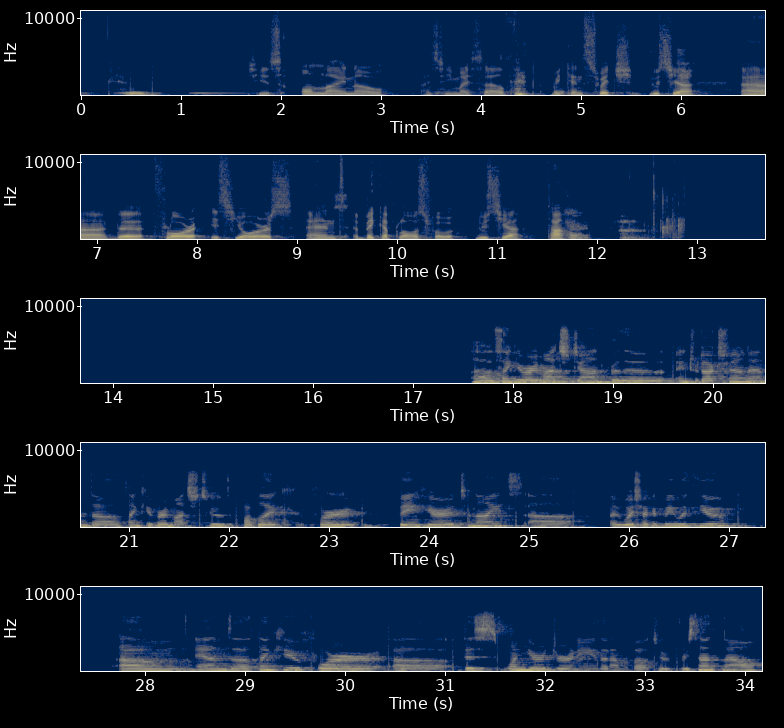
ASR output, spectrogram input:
she is online now. I see myself. We can switch. Lucia, uh, the floor is yours, and a big applause for Lucia Tahan. Thank you very much, Jan, for the introduction, and uh, thank you very much to the public for being here tonight. Uh, I wish I could be with you. Um, and uh, thank you for uh, this one-year journey that I'm about to present now,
